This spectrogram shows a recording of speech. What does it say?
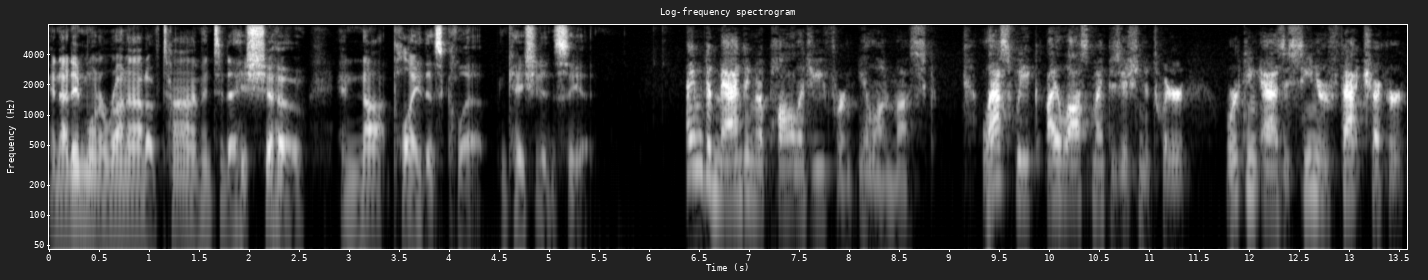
and I didn't want to run out of time in today's show and not play this clip in case you didn't see it. I am demanding an apology from Elon Musk. Last week, I lost my position at Twitter working as a senior fact checker,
